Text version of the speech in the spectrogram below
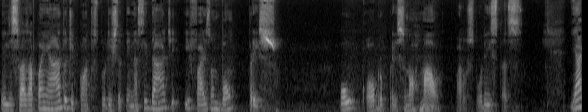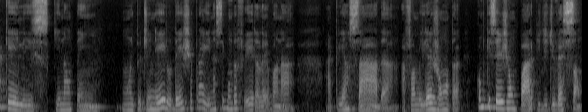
Eles fazem apanhado de quantos turistas tem na cidade e faz um bom preço. Ou cobra o preço normal para os turistas. E aqueles que não têm muito dinheiro, deixa para ir na segunda-feira, levando a, a criançada, a família junta, como que seja um parque de diversão.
